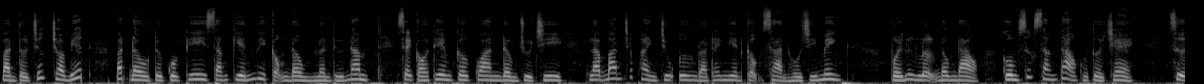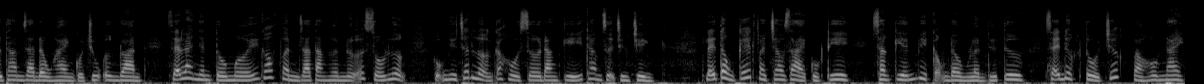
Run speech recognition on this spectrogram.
Ban tổ chức cho biết, bắt đầu từ cuộc thi sáng kiến vì cộng đồng lần thứ 5 sẽ có thêm cơ quan đồng chủ trì là Ban chấp hành Trung ương Đoàn Thanh niên Cộng sản Hồ Chí Minh. Với lực lượng đông đảo cùng sức sáng tạo của tuổi trẻ, sự tham gia đồng hành của Trung ương đoàn sẽ là nhân tố mới góp phần gia tăng hơn nữa số lượng cũng như chất lượng các hồ sơ đăng ký tham dự chương trình. Lễ tổng kết và trao giải cuộc thi Sáng kiến vì cộng đồng lần thứ tư sẽ được tổ chức vào hôm nay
